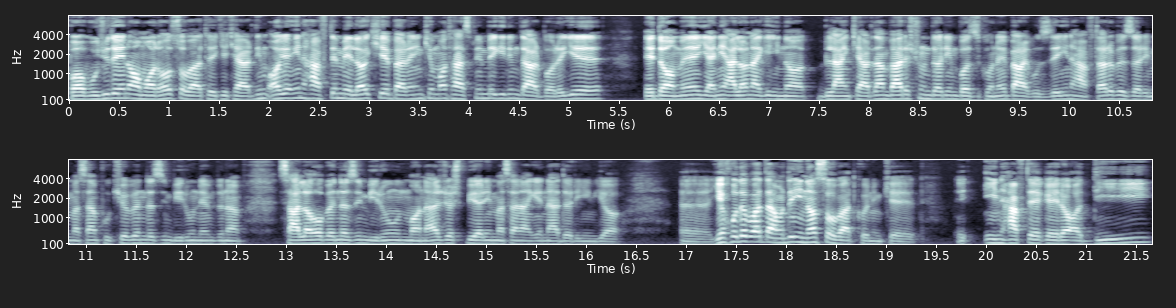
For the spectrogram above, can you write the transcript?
با وجود این آمارها و صحبتهایی که کردیم آیا این هفته ملاکیه برای اینکه ما تصمیم بگیریم درباره ادامه یعنی الان اگه اینا بلنک کردن ورشون داریم بازیکنای برگزیده این هفته رو بذاریم مثلا پوکیو بندازیم بیرون نمی‌دونم صلاحو بندازیم بیرون مانر جاش بیاریم مثلا اگه نداریم یا یه خود باید در مورد اینا صحبت کنیم که این هفته غیر عادی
